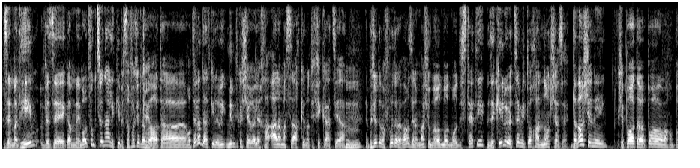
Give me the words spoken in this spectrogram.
זה מדהים וזה גם מאוד פונקציונלי כי בסופו של דבר אתה רוצה לדעת כאילו מי, מתקשר אליך על המסך כנוטיפיקציה ופשוט הם הפכו את הדבר הזה למשהו מאוד מאוד מאוד אסתטי זה כאילו יוצא מתוך הנוטש הזה דבר שני שפה אתה פה אנחנו פה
